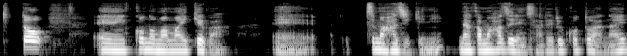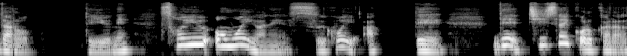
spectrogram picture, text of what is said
きっと、えーこのままいけば、えーつまはじきに仲間外れにされることはないだろうっていうね、そういう思いがね、すごいあって、で、小さい頃から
